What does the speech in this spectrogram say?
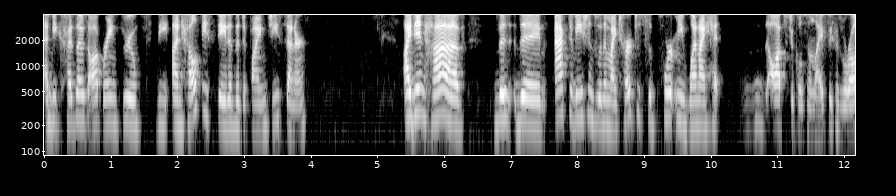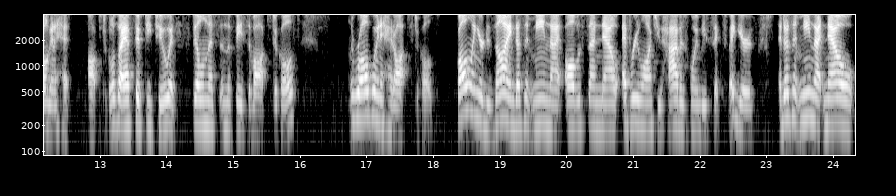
And because I was operating through the unhealthy state of the defined G center, I didn't have the the activations within my chart to support me when I hit obstacles in life because we're all going to hit obstacles. I have 52. It's stillness in the face of obstacles. We're all going to hit obstacles. Following your design doesn't mean that all of a sudden now every launch you have is going to be six figures. It doesn't mean that now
